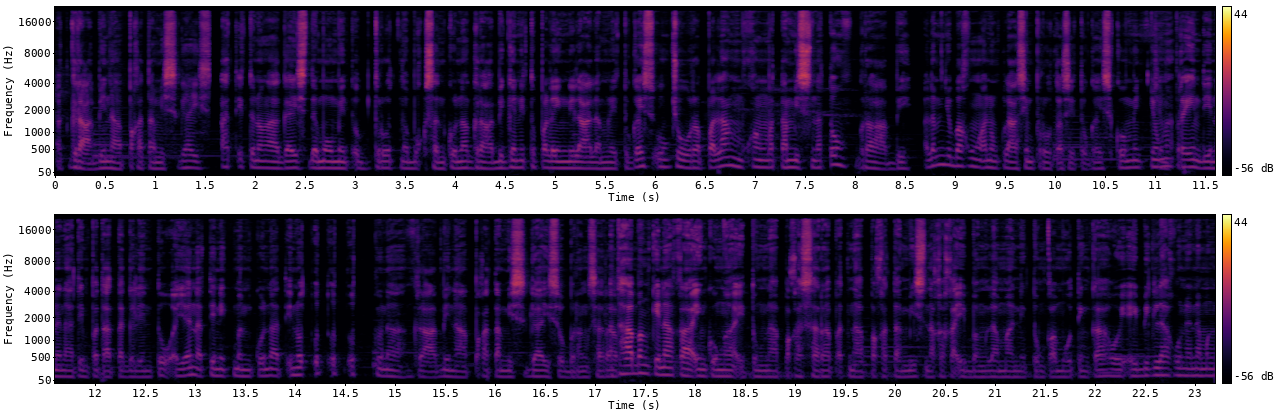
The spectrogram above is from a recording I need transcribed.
At grabe, napakatamis guys. At ito na nga guys, the moment of truth na buksan ko na. Grabe, ganito pala yung nilalaman nito guys. Oh, tsura pa lang, mukhang matamis na to. Grabe. Alam nyo ba kung anong klaseng prutas ito guys? Comment nyo nga. Siyempre, hindi na natin patatagalin to. Ayan, at tinikman ko na at inut-ut-ut-ut ko na. Grabe, napakatamis guys. Sobrang sarap. At habang kinakain ko nga itong napakasarap at napakatamis na kakaibang laman nitong kamuting kahoy, ay bigla ko na namang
